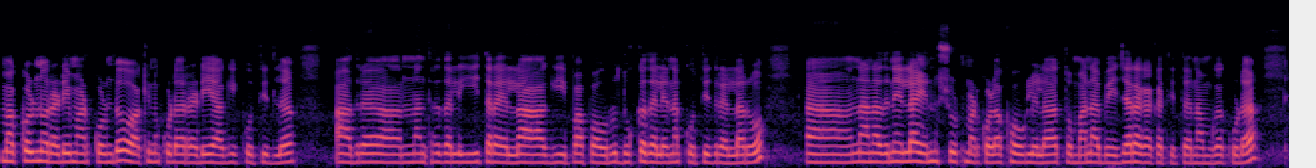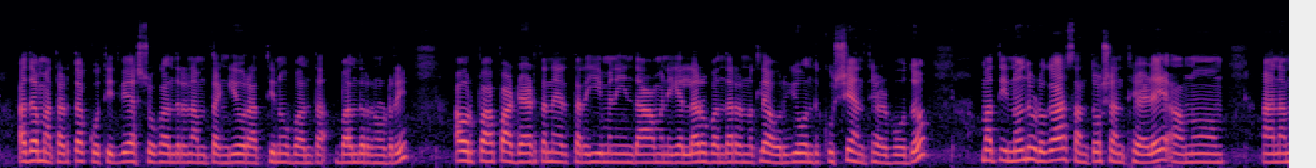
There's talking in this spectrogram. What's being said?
ಮಕ್ಕಳನ್ನೂ ರೆಡಿ ಮಾಡಿಕೊಂಡು ಆಕಿನೂ ಕೂಡ ರೆಡಿಯಾಗಿ ಕೂತಿದ್ಲು. ಆದ್ರೆ ನಂತರದಲ್ಲಿ ಈ ಥರ ಎಲ್ಲ ಆಗಿ ಪಾಪ ಅವರು ದುಃಖದಲ್ಲೇನ ಕೂತಿದ್ರು ಎಲ್ಲರೂ. ನಾನು ಅದನ್ನೆಲ್ಲ ಏನು ಶೂಟ್ ಮಾಡ್ಕೊಳಕ್ಕೆ ಹೋಗಲಿಲ್ಲ. ತುಂಬಾ ಬೇಜಾರಾಗಕತ್ತಿತ್ತು ನಮ್ಗೆ ಕೂಡ. ಅದ ಮಾತಾಡ್ತಾ ಕೂತಿದ್ವಿ. ಅಷ್ಟೋಗ ಅಂದ್ರೆ ನಮ್ಮ ತಂಗಿಯವ್ರ ಅತ್ತಿನೂ ಬಂತ, ಬಂದ್ರು ನೋಡ್ರಿ. ಅವ್ರ ಪಾಪ ಅಡ್ಡಾಡ್ತಾನೆ ಇರ್ತಾರೆ ಈ ಮನೆಯಿಂದ, ಆ ಮನೆಗೆ ಎಲ್ಲರೂ ಬಂದಾರ ಅನ್ನೋತ್ಲೆ ಅವ್ರಿಗೆ ಒಂದು ಖುಷಿ ಅಂತ ಹೇಳ್ಬೋದು. ಮತ್ತು ಇನ್ನೊಂದು ಹುಡುಗ ಸಂತೋಷ್ ಹೇಳಿ ಅವನು ನಮ್ಮ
